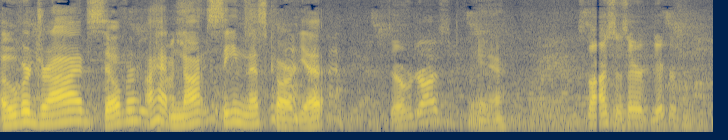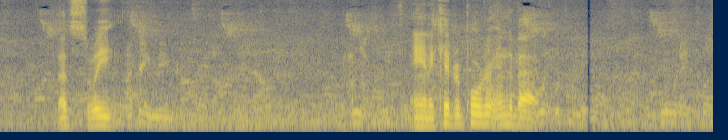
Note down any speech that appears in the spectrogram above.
Overdrive Silver. I have not seen this card yet. The overdrives? Yeah, It's nice. It's Eric Dickerson. that's sweet. I think me and Carl are about that out. I'm not sure. And a kid reporter in the back. What, what time they, before they close,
